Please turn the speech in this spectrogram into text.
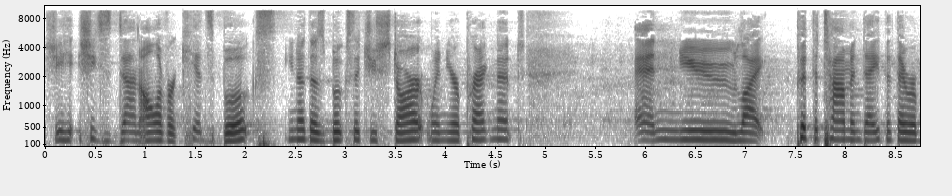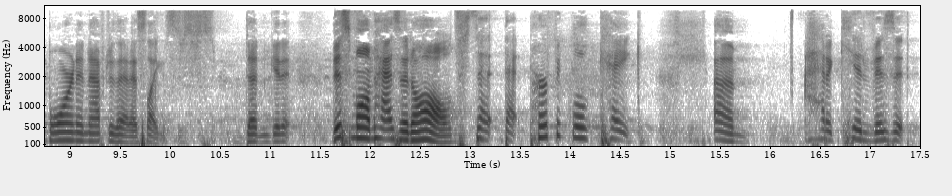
she, she's done all of her kids' books. You know those books that you start when you're pregnant, and you like put the time and date that they were born, and after that, it's like it doesn't get it. This mom has it all. Just that that perfect little cake. Um, I had a kid visit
